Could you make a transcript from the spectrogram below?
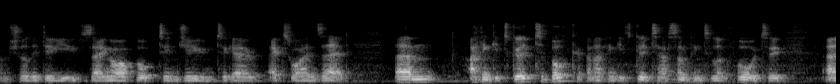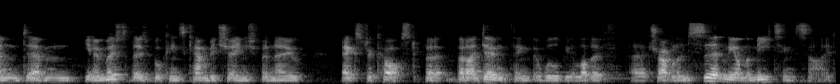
I'm sure they do you, saying, "Oh, I've booked in June to go X, Y, and Z." Um, I think it's good to book, and I think it's good to have something to look forward to. And um, you know, most of those bookings can be changed for no extra cost. But but I don't think there will be a lot of uh, travel, and certainly on the meeting side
